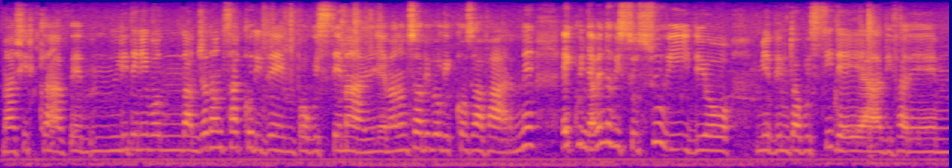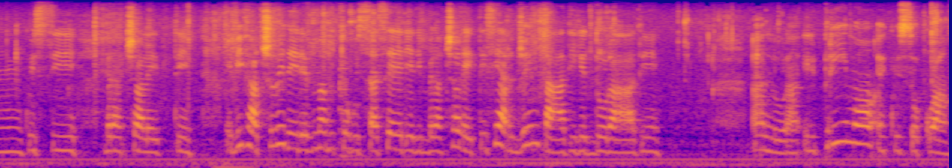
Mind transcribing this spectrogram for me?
ma circa per- li tenevo da- già da un sacco di tempo queste maglie, ma non sapevo che cosa farne. E quindi avendo visto il suo video mi è venuta questa idea di fare mm, questi braccialetti e vi faccio vedere prima tutta questa serie di braccialetti sia argentati che dorati. Allora, il primo è questo qua,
